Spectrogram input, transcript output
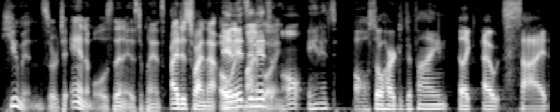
humans or to animals than it is to plants. I just find that always and it's and mind it's blowing. al- and it's also hard to define like outside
